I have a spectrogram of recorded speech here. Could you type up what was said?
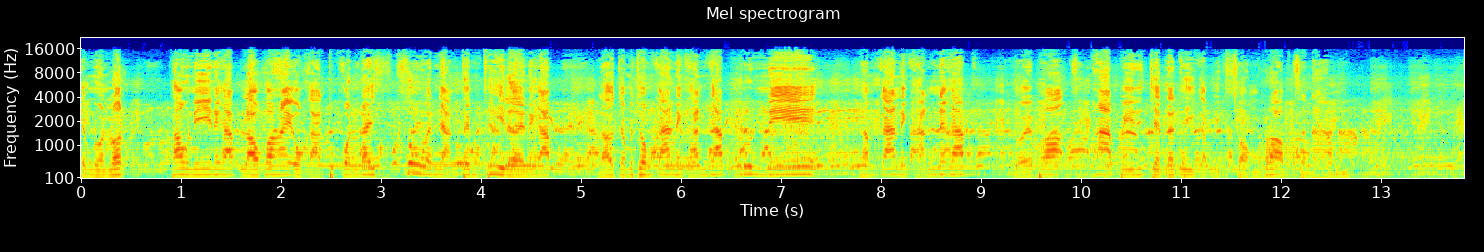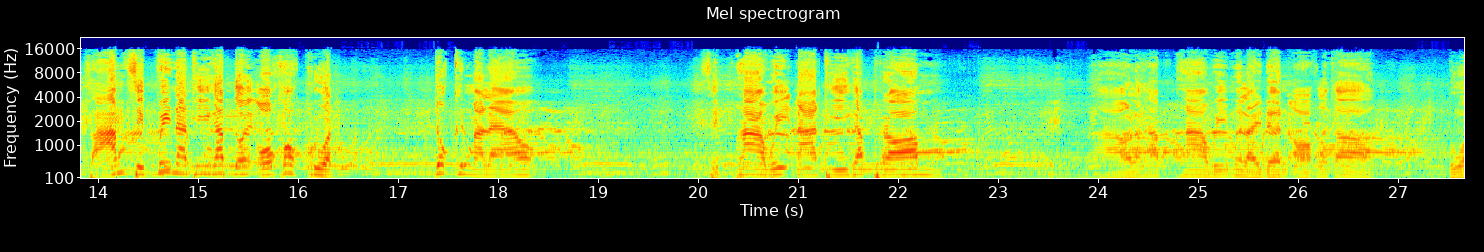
จำนวนรถเท่านี้นะครับ เราก็ให้โอกาสทุกคนได้สู้กันอย่างเต็มที่เลยนะครับ เราจะมาชมการแข่งขันครับ รุ่นนี้ทำการแข่งขันนะครับ โดยเฉพาะ 15 ปีที่7นาทีกับอีก 2 รอบสนาม 30 วินาทีครับ โดยโอข้อกรวด ยกขึ้นมาแล้ว 15 วินาทีครับพร้อม เอาละครับ 5 วิเมื่อไหร่เดินออกแล้วก็ ตัว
